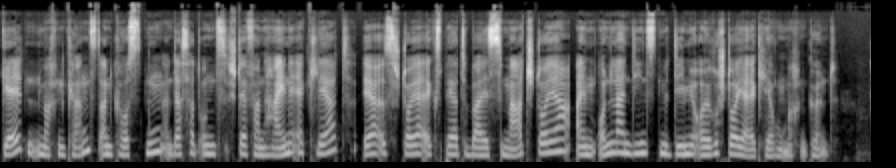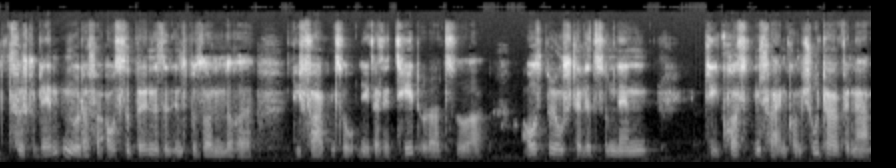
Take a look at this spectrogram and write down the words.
geltend machen kannst an Kosten, das hat uns Stefan Heine erklärt. Er ist Steuerexperte bei Smartsteuer, einem Online-Dienst, mit dem ihr eure Steuererklärung machen könnt. Für Studenten oder für Auszubildende sind insbesondere die Fahrten zur Universität oder zur Ausbildungsstelle zu nennen, die Kosten für einen Computer, wenn er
